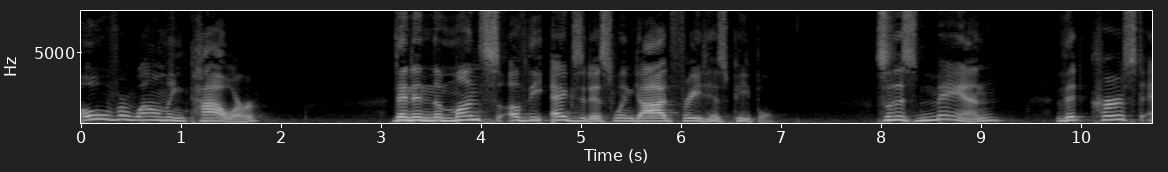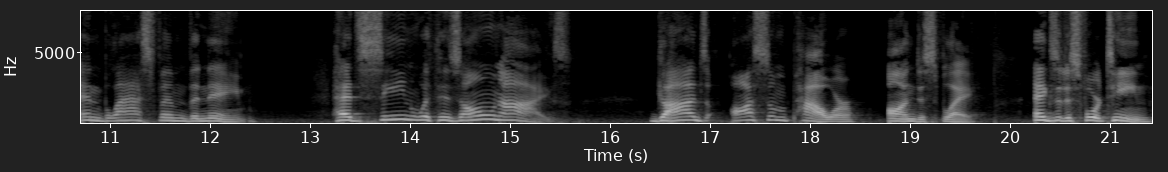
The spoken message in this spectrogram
overwhelming power than in the months of the Exodus when God freed his people. So this man that cursed and blasphemed the name had seen with his own eyes God's awesome power on display. Exodus 14,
